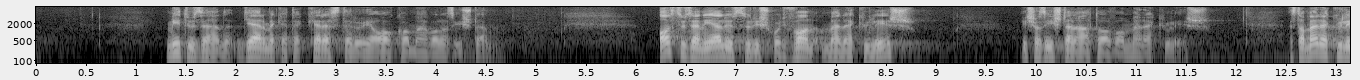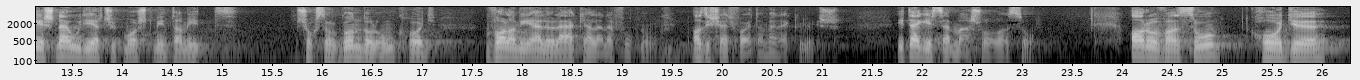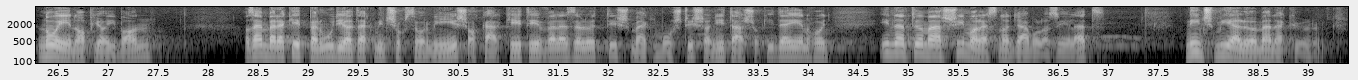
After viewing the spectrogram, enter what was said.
Mit üzen gyermeketek keresztelője alkalmával az Isten? Azt üzeni először is, hogy van menekülés, és az Isten által van menekülés. Ezt a menekülést ne úgy értsük most, mint amit sokszor gondolunk, hogy valami elől el kellene futnunk. Az is egyfajta menekülés. Itt egészen másról van szó. Arról van szó, hogy Noé napjaiban az emberek éppen úgy éltek, mint sokszor mi is, akár két évvel ezelőtt is, meg most is, a nyitások idején, hogy Innentől már sima lesz nagyjából az élet, nincs mi elől menekülnünk.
